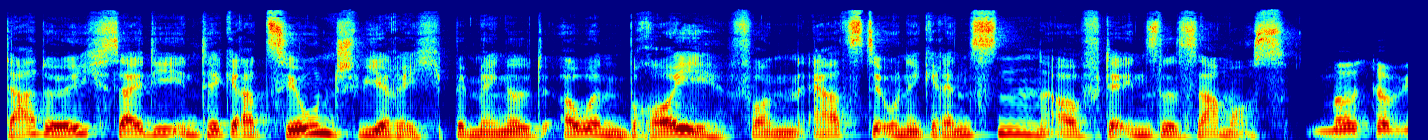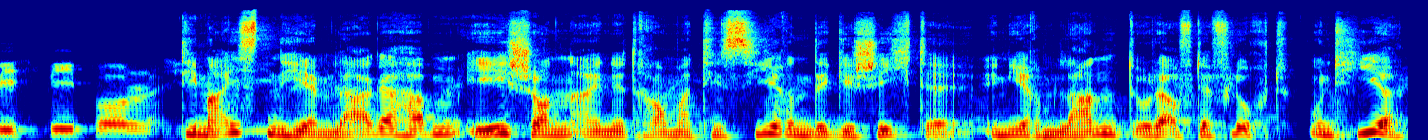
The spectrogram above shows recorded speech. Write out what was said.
Dadurch sei die Integration schwierig, bemängelt Owen Breu von Ärzte ohne Grenzen auf der Insel Samos. Die meisten hier im Lager haben eh schon eine traumatisierende Geschichte in ihrem Land oder auf der Flucht. Und hier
